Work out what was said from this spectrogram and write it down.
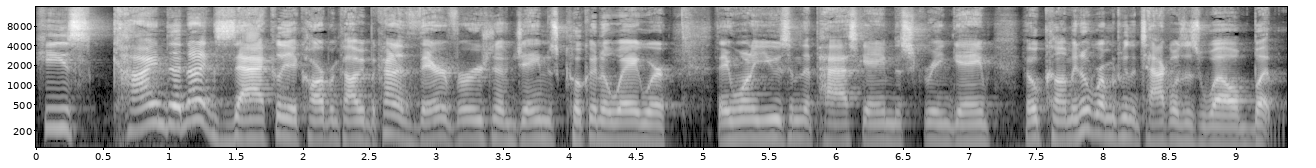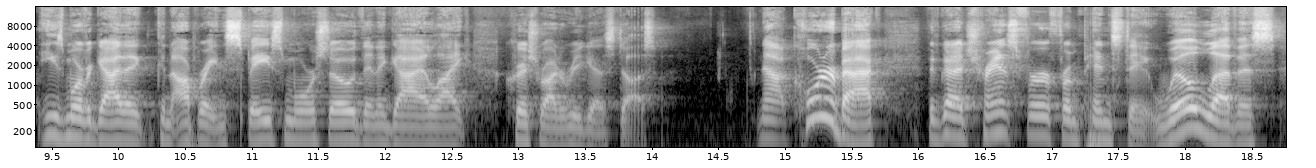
He's kind of not exactly a carbon copy, but kind of their version of James Cook in a way where they want to use him in the pass game, the screen game. He'll come and he'll run between the tackles as well, but he's more of a guy that can operate in space more so than a guy like Chris Rodriguez does. Now, quarterback, they've got a transfer from Penn State. Will Levis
